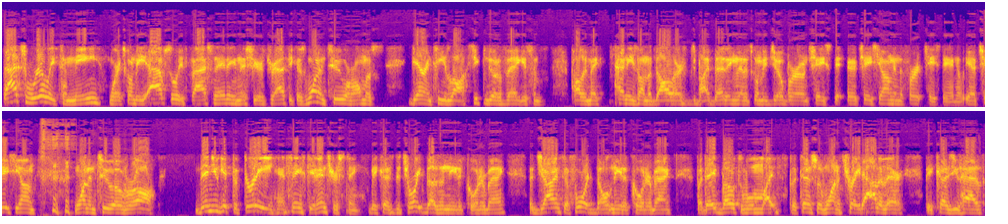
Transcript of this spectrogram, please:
that's really to me where it's going to be absolutely fascinating in this year's draft because one and two are almost guaranteed locks. You can go to Vegas and probably make pennies on the dollar by betting that it's going to be Joe Burrow and Chase uh, Chase Young in the first Chase Daniel. Yeah, Chase Young, one and two overall. Then you get to three, and things get interesting because Detroit doesn't need a quarterback. The Giants at four don't need a quarterback, but they both will might potentially want to trade out of there because you have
